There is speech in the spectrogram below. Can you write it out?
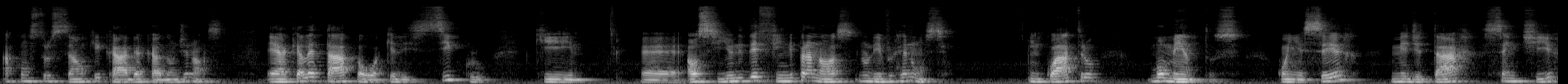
a construção que cabe a cada um de nós. É aquela etapa ou aquele ciclo que é, Alcione define para nós no livro Renúncia, em quatro momentos: conhecer, meditar, sentir,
